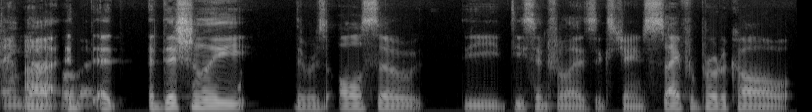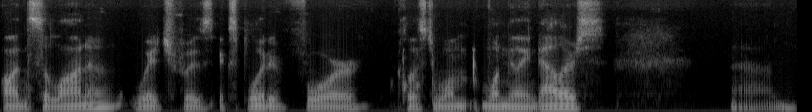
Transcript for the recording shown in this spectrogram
thank Uh, for ad- that. ad- additionally, there was also the decentralized exchange Cypher protocol on Solana, which was exploited for close to one one million dollars. Um,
